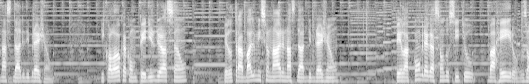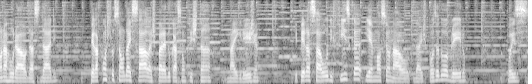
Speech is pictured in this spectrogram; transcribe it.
na cidade de Brejão. E coloca como pedido de oração pelo trabalho missionário na cidade de Brejão, pela congregação do sítio Barreiro, zona rural da cidade, pela construção das salas para educação cristã na igreja e pela saúde física e emocional da esposa do obreiro, pois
